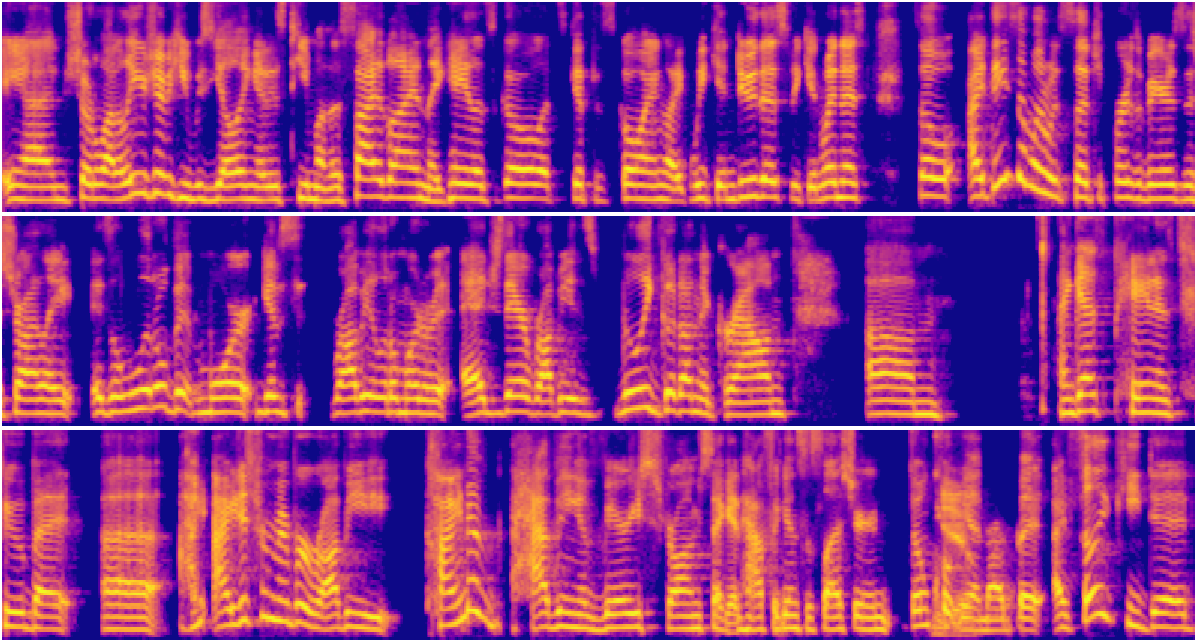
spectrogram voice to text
and showed a lot of leadership. He was yelling at his team on the sideline, like, hey, let's go, let's get this going. Like, we can do this, we can win this. So I think someone with such perseverance as Charlotte is a little bit more, gives Robbie a little more of an edge there. Robbie is really good on the ground. Um, I guess Payne is too, but uh, I, I just remember Robbie kind of having a very strong second half against us last year. And don't quote yeah. me on that, but I feel like he did.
